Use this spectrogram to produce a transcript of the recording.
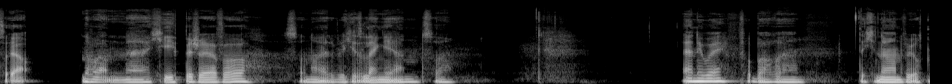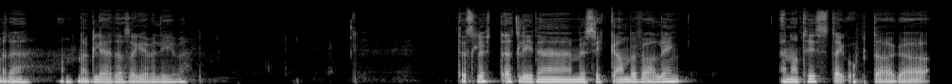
Så ja, det var en eh, kjip beskjed å få, så nå er det vel ikke så lenge igjen, så Anyway, for bare Det er ikke noe han får gjort med det, annet enn å glede seg over livet. Til slutt et lite musikkanbefaling. En artist jeg oppdaga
